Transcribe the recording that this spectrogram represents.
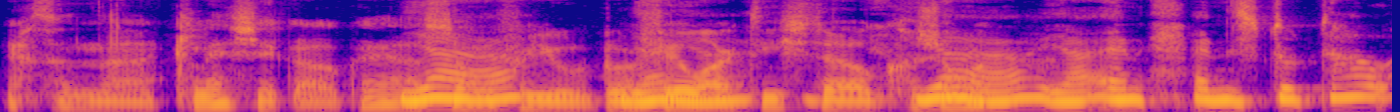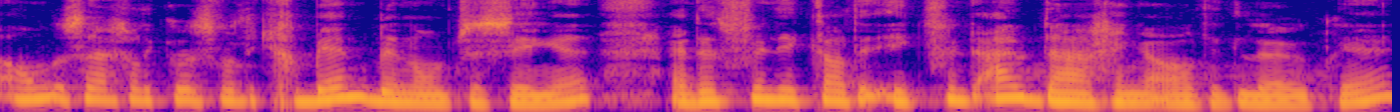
Echt een eh, classic ook, hè? A Ja. Song for You. Door Ja, veel ja. artiesten ook gezongen. Ja, ja. En, en het is totaal anders eigenlijk dan wat ik gewend ben om te zingen. En dat vind ik altijd, ik vind uitdagingen altijd leuk, hè.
